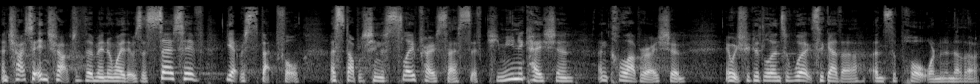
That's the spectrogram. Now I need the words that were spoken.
and try to interact with them in a way that was assertive yet respectful, establishing a slow process of communication and collaboration in which we could learn to work together and support one another.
